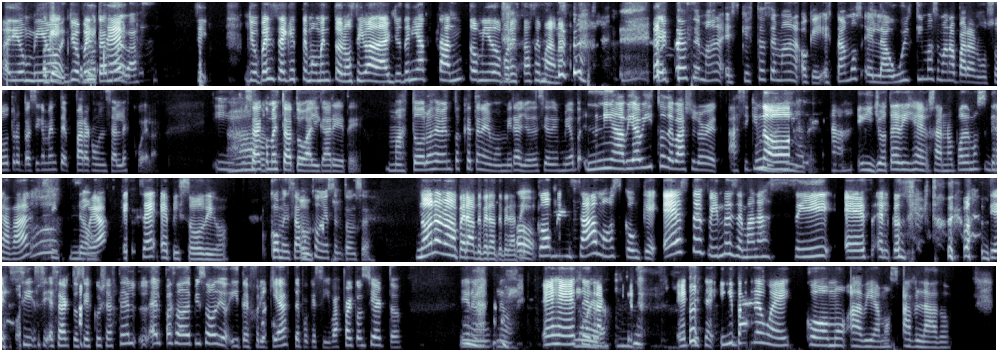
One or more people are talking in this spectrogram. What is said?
Ay, Dios mío, Ok, yo pensé, muevas. yo pensé que este momento no se iba a dar. Yo tenía tanto miedo por esta semana. Esta semana, es que esta semana, ok, estamos en la última semana para nosotros, básicamente para comenzar la escuela. Y tú sabes Ah. cómo está todo al garete. Más todos los eventos que tenemos. Mira, yo decía, Dios mío, ni había visto The Bachelorette, así que No. imagínate. Ah, Y yo te dije, o sea, no podemos grabar si No. ese episodio. Comenzamos Ok. con eso entonces. No, no, no, espérate, espérate, espérate. Oh. Comenzamos con que este fin de semana sí es el concierto de Bad Sí, sí, exacto. Si escuchaste el, el pasado episodio y te friqueaste porque si ibas para el concierto, you know, no. Es este, No tranquilo. Es este. Y by the way, como habíamos hablado,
